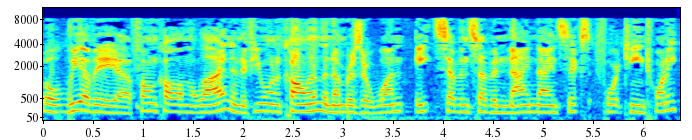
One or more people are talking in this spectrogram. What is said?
Well, we have a uh, phone call on the line, and if you want to call in, the numbers are one eight seven seven nine nine six fourteen twenty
